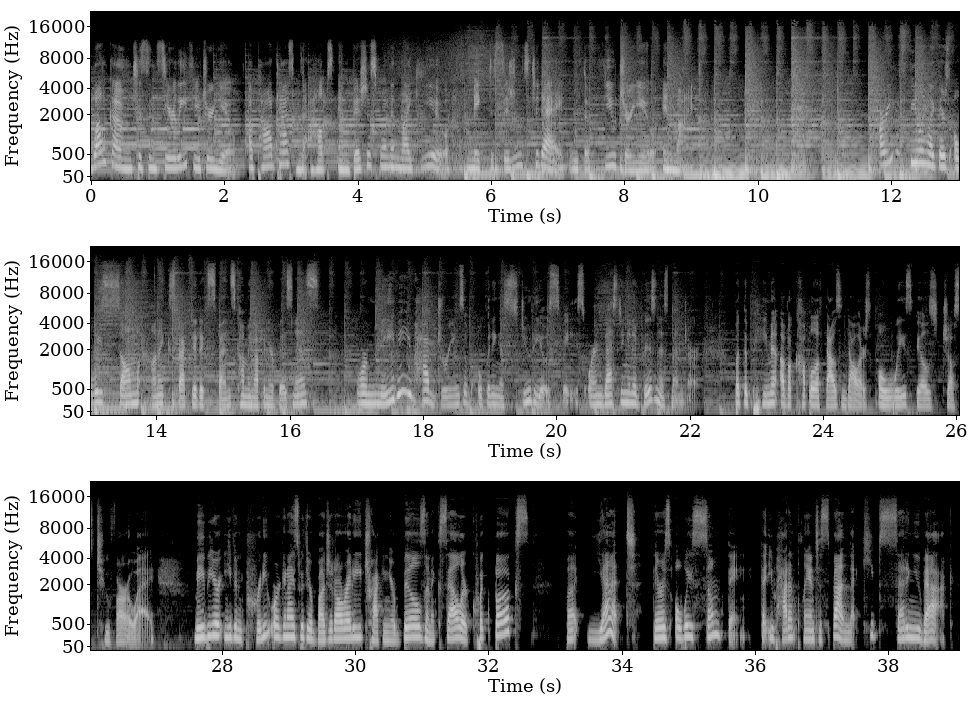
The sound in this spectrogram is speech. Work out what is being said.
Welcome to Sincerely Future You, a podcast that helps ambitious women like you make decisions today with the future you in mind. Are you feeling like there's always some unexpected expense coming up in your business? Or maybe you have dreams of opening a studio space or investing in a business mentor, but the payment of a couple of thousand dollars always feels just too far away. Maybe you're even pretty organized with your budget already, tracking your bills in Excel or QuickBooks, but yet there is always something that you hadn't planned to spend that keeps setting you back.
